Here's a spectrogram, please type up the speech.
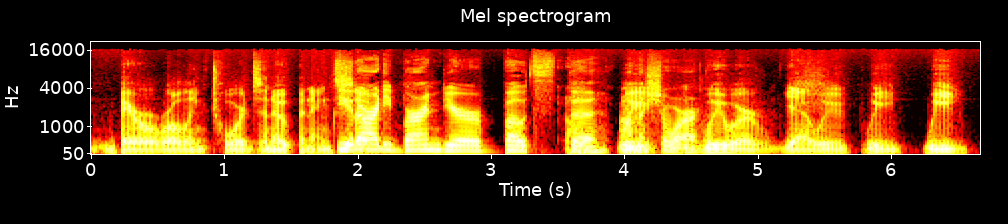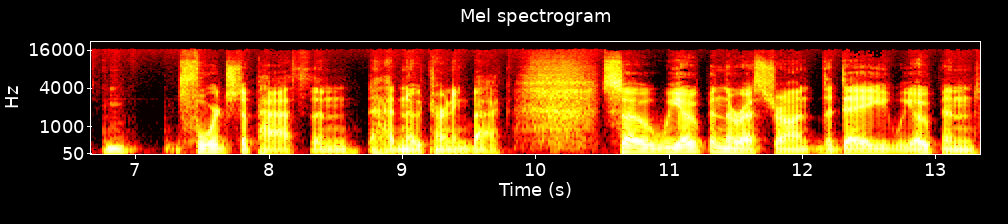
barrel rolling towards an opening. You had So- already burned your boats the, uh-huh. on the shore. we were, yeah, we we we forged a path and had no turning back. So we opened the restaurant. The day we opened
